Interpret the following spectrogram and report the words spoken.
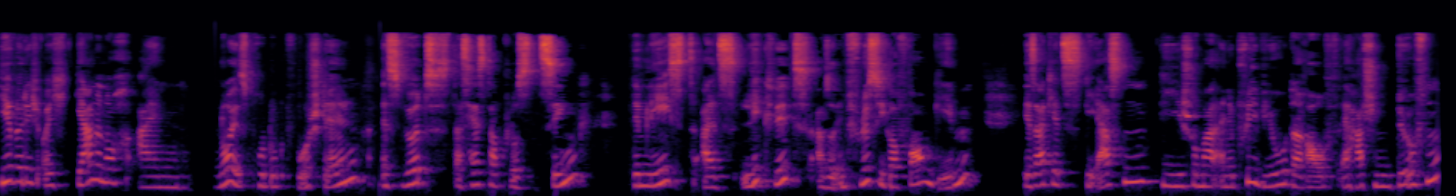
Hier würde ich euch gerne noch ein neues Produkt vorstellen. Es wird das Hester Plus Zink demnächst als Liquid, also in flüssiger Form geben. Ihr seid jetzt die Ersten, die schon mal eine Preview darauf erhaschen dürfen.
